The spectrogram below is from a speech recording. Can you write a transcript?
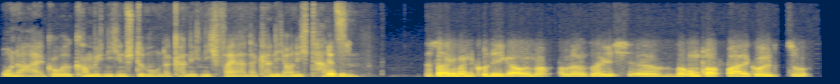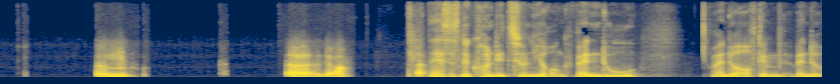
ohne Alkohol komme ich nicht in Stimmung, da kann ich nicht feiern, da kann ich auch nicht tanzen. Das sagen meine Kollegen auch immer. Aber dann sage ich, äh, warum braucht man Alkohol dazu? Ähm, äh, ja, Nee, es ist eine Konditionierung. Wenn du, wenn du auf dem, wenn du,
